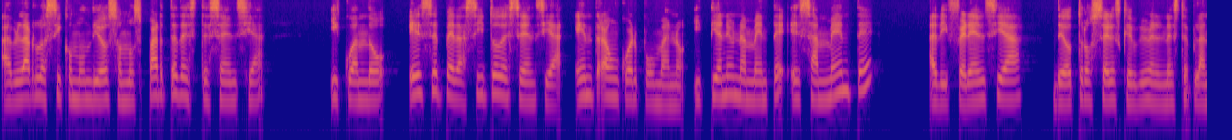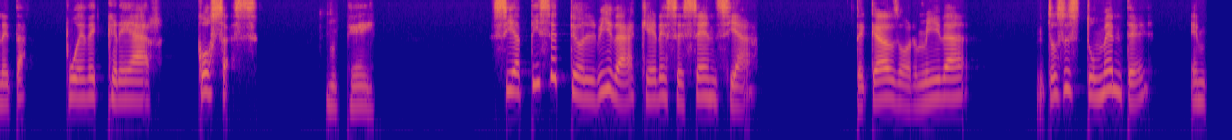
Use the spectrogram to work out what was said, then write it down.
hablarlo así como un Dios, somos parte de esta esencia y cuando ese pedacito de esencia entra a un cuerpo humano y tiene una mente, esa mente, a diferencia de otros seres que viven en este planeta, puede crear cosas. Ok. Si a ti se te olvida que eres esencia, te quedas dormida, entonces tu mente, em,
